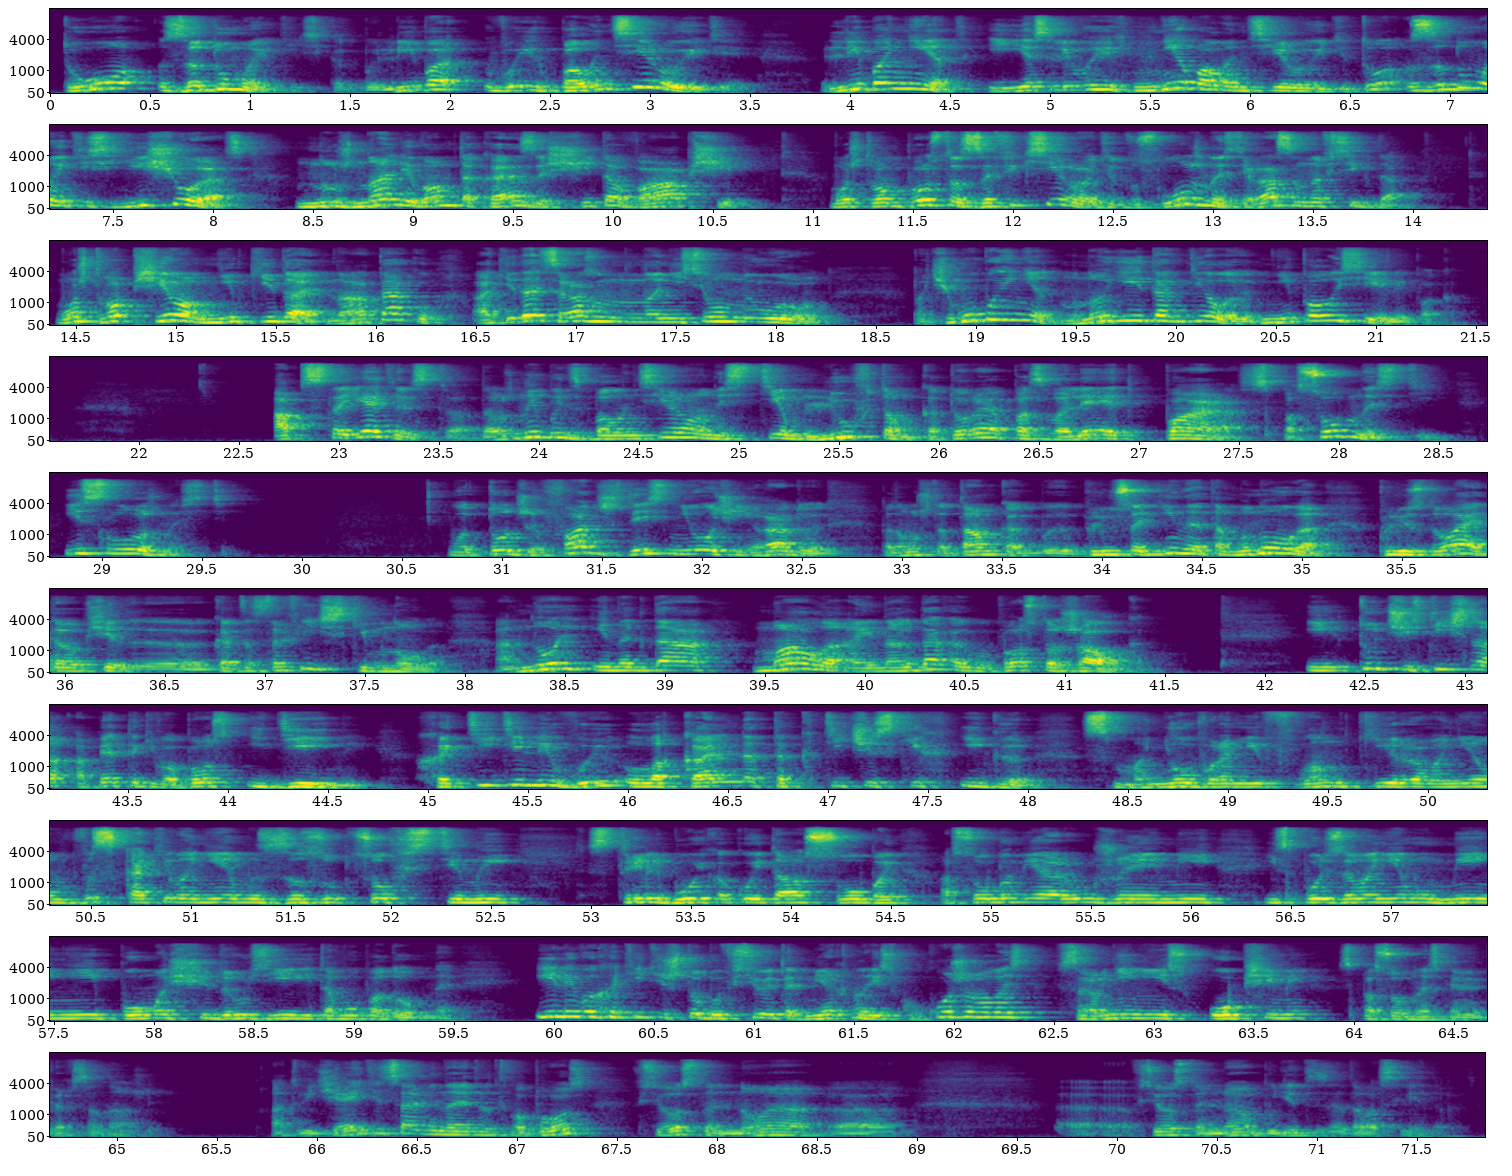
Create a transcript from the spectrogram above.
то задумайтесь, как бы, либо вы их балансируете, либо нет. И если вы их не балансируете, то задумайтесь еще раз, нужна ли вам такая защита вообще. Может вам просто зафиксировать эту сложность раз и навсегда. Может вообще вам не кидать на атаку, а кидать сразу на нанесенный урон. Почему бы и нет? Многие так делают, не полысели пока. Обстоятельства должны быть сбалансированы с тем люфтом, которое позволяет пара способностей и сложностей. Вот тот же фадж здесь не очень радует, потому что там как бы плюс один это много, плюс два это вообще э, катастрофически много, а ноль иногда мало, а иногда как бы просто жалко. И тут частично опять-таки вопрос идейный. Хотите ли вы локально-тактических игр с маневрами, фланкированием, выскакиванием из-за зубцов стены, стрельбой какой-то особой, особыми оружиями, использованием умений, помощи друзей и тому подобное? Или вы хотите, чтобы все это меркно и скукоживалось в сравнении с общими способностями персонажей? Отвечайте сами на этот вопрос, все остальное, э, э, все остальное будет из этого следовать.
